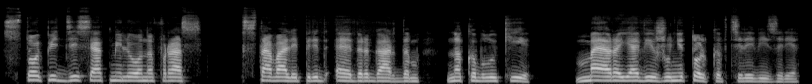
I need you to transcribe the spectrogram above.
Сто пятьдесят миллионов раз вставали перед Эбергардом на каблуки. Мэра я вижу не только в телевизоре.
